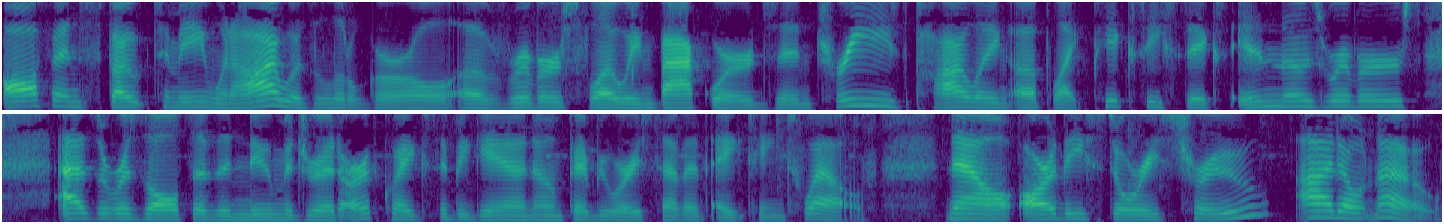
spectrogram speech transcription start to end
often spoke to me when I was a little girl of rivers flowing backwards and trees piling up like pixie sticks in those rivers as a result of the New Madrid earthquakes that began on February 7th, 1812. Now, are these stories true? I don't know.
